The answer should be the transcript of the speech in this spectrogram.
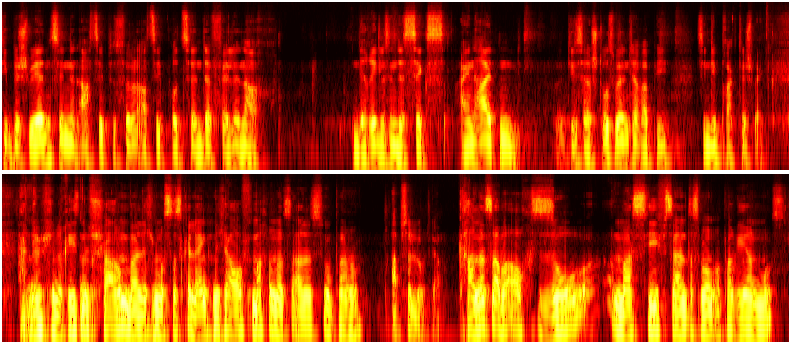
die Beschwerden sind in 80 bis 85 Prozent der Fälle nach, in der Regel sind es sechs Einheiten dieser Stoßwellentherapie, sind die praktisch weg. Hat natürlich einen riesen Charme, weil ich muss das Gelenk nicht aufmachen, das ist alles super. Absolut, ja. Kann es aber auch so massiv sein, dass man operieren muss?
